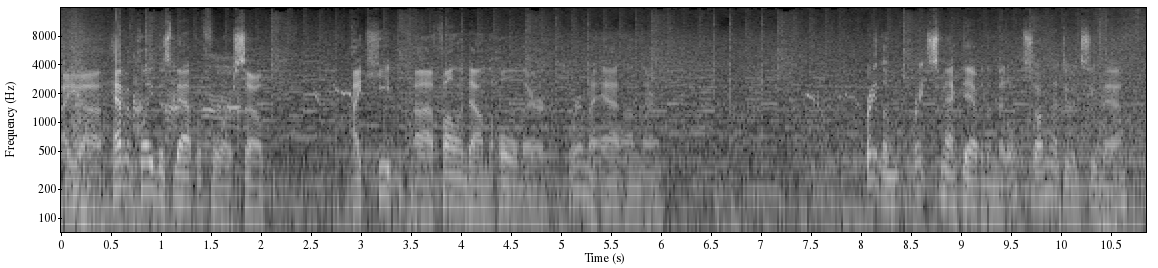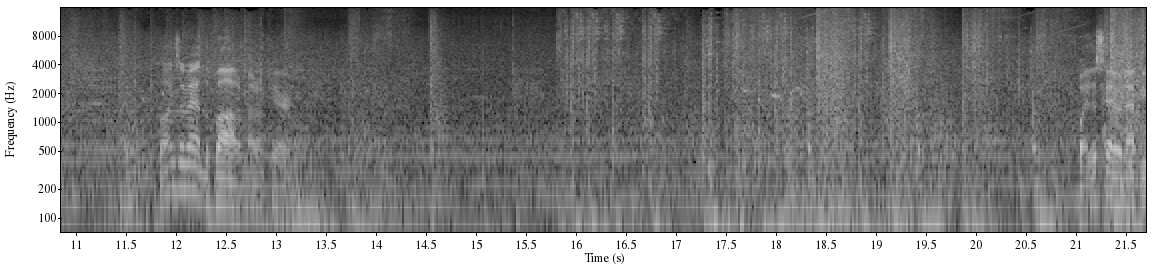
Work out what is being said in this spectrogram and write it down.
I uh, haven't played this map before, so I keep uh, falling down the hole there. Where am I at on there? Right, right smack dab in the middle, so I'm not doing too bad. As long as I'm at the bottom, I don't care. Boy, this guy would not be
